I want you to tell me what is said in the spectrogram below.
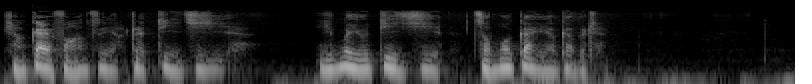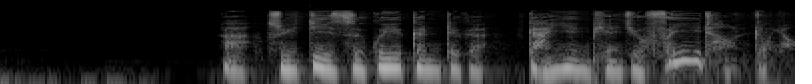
像盖房子一样，这地基，你没有地基，怎么盖也盖不成。啊，所以《弟子规》跟这个感应篇就非常重要。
